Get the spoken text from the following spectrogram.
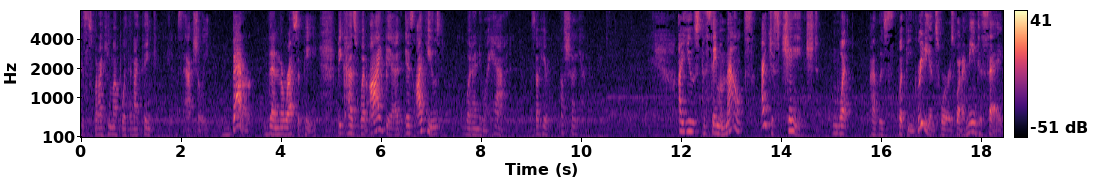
this is what I came up with and I think it was actually better than the recipe because what I did is I used what I knew I had. So here, I'll show you. I used the same amounts, I just changed what I was, what the ingredients were is what I mean to say.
